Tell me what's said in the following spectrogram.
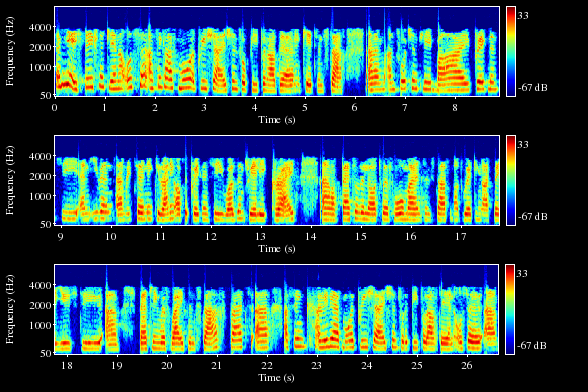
Um, yes, definitely. And I also, I think I have more appreciation for people out there having kids and stuff. Um, unfortunately, my pregnancy and even um, returning to running after pregnancy wasn't really great. Um, I battled a lot with hormones and stuff, not working like they used to, um, battling with weight and stuff. But uh, I think I really have more appreciation for the people out there and also um,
